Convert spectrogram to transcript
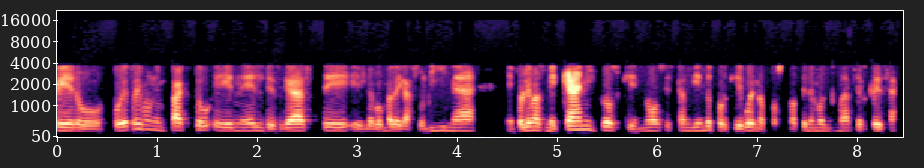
pero puede traer un impacto en el desgaste, en la bomba de gasolina, en problemas mecánicos que no se están viendo porque, bueno, pues no tenemos ninguna certeza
